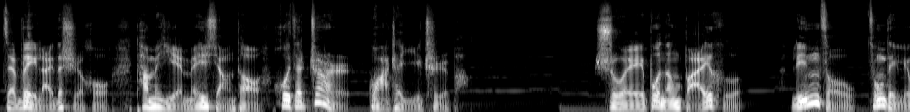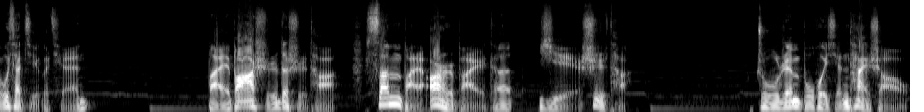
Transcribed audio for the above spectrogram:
在未来的时候，他们也没想到会在这儿挂这一翅膀。水不能白喝，临走总得留下几个钱。百八十的是他，三百二百的也是他。主人不会嫌太少，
